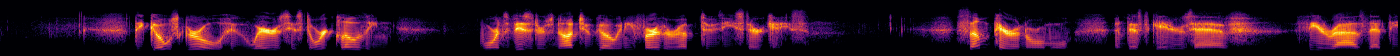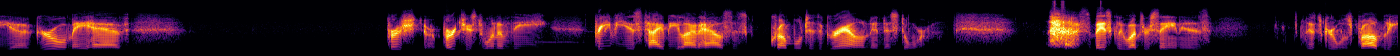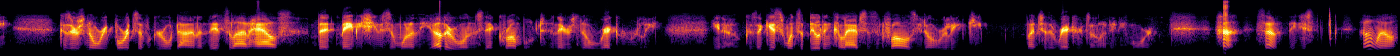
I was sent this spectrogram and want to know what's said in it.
The ghost girl who wears historic clothing warns visitors not to go any further up to the staircase. Some paranormal investigators have theorized that the uh, girl may have purchased, or purchased one of the previous Tybee lighthouses crumbled to the ground in a storm. so basically, what they're saying is this girl was probably because there's no reports of a girl dying in this lighthouse, but maybe she was in one of the other ones that crumbled, and there's no record really. You know, because I guess once a building collapses and falls, you don't really keep much of the records on it anymore. Huh. So they just. Oh well.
